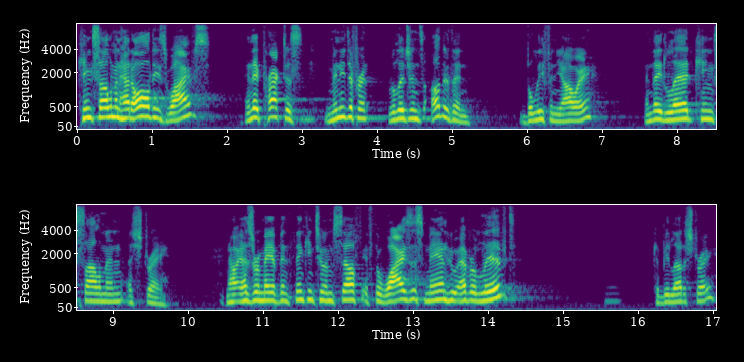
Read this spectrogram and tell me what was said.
King Solomon had all these wives, and they practiced many different religions other than belief in Yahweh, and they led King Solomon astray. Now, Ezra may have been thinking to himself if the wisest man who ever lived could be led astray,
